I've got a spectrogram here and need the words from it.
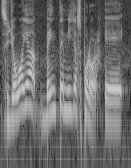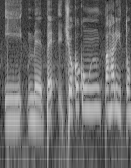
si yo voy a 20 millas por hora eh, y me choco con un pajarito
